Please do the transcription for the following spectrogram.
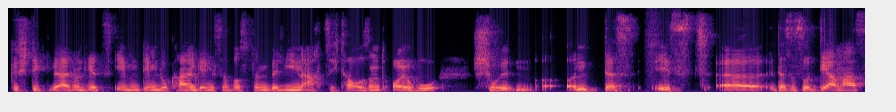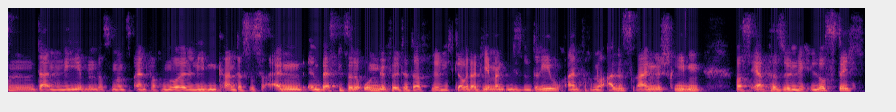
hereingestickt werden und jetzt eben dem lokalen Gangsterboss von Berlin 80.000 Euro schulden. Und das ist, äh, das ist so dermaßen daneben, dass man es einfach nur lieben kann. Das ist ein im besten Sinne ungefilterter Film. Ich glaube, da hat jemand in diesem Drehbuch einfach nur alles reingeschrieben, was er persönlich lustig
